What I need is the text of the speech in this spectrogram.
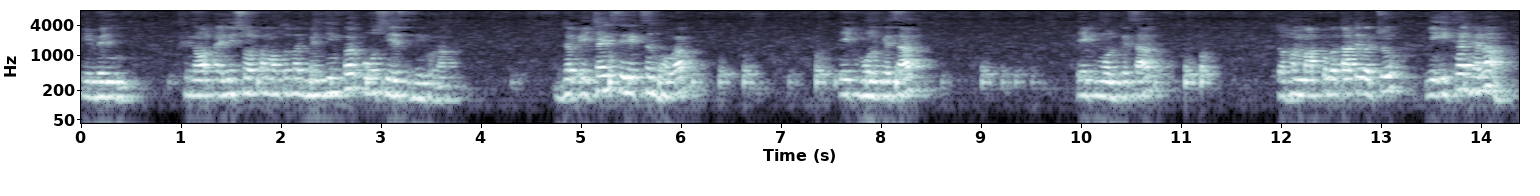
फिनॉल एनिसॉल का मतलब है बेंजीन पर ओ सी एस थ्री होना। जब एच आई से रिएक्शन होगा, एक मोल के साथ, एक मोल के साथ तो हम आपको बताते बच्चों, ये इथर है ना?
